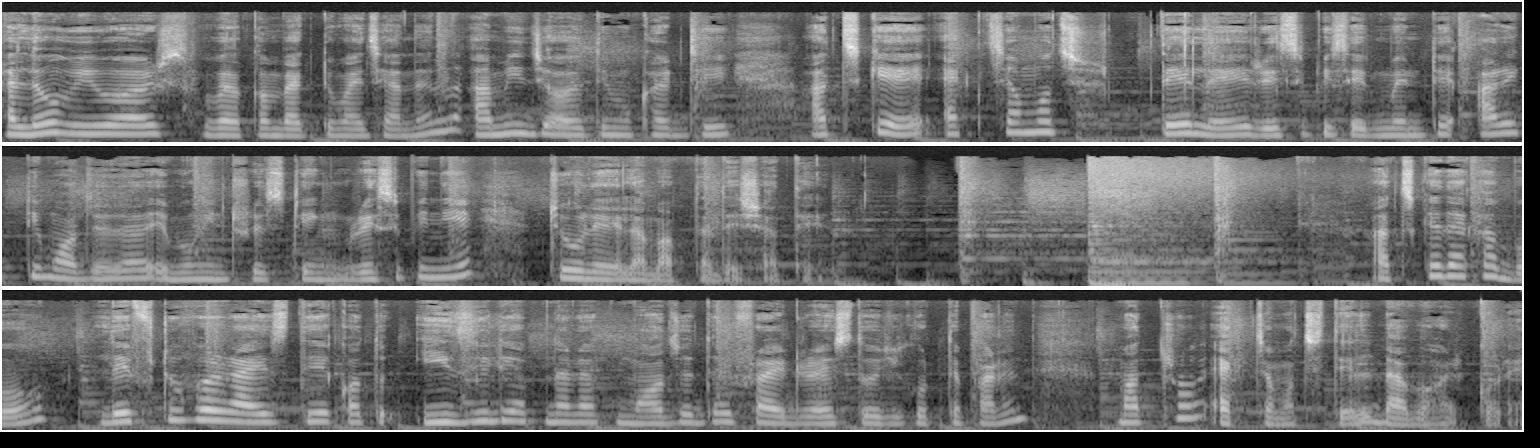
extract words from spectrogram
Hello viewers welcome back to my channel আমি জয়তী মুখার্জি। আজকে এক চামচ তেলে রেসিপি সেগমেন্টে আরেকটি মজাদার এবং ইন্টারেস্টিং রেসিপি নিয়ে চলে এলাম আপনাদের সাথে। আজকে দেখাবো লেফট ওভার রাইস দিয়ে কত ইজিলি আপনারা মজাদার ফ্রাইড রাইস তৈরি করতে পারেন। মাত্র এক চামচ তেল ব্যবহার করে।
